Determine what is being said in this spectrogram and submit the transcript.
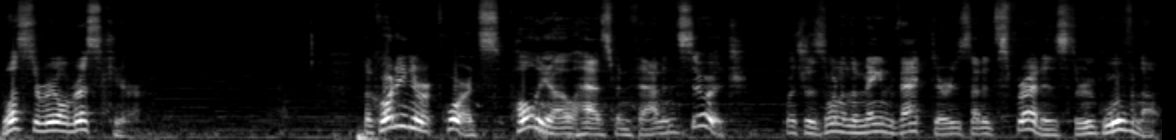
what's the real risk here? According to reports, polio has been found in sewage, which is one of the main vectors that it spread is through gluvinol.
